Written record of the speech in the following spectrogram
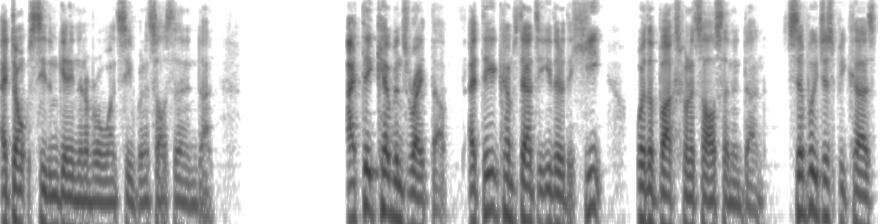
I don't see them getting the number one seed when it's all said and done. I think Kevin's right though. I think it comes down to either the Heat or the Bucks when it's all said and done. Simply just because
